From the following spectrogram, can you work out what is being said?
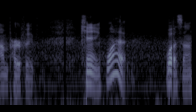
I'm perfect. King, what? What, son?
